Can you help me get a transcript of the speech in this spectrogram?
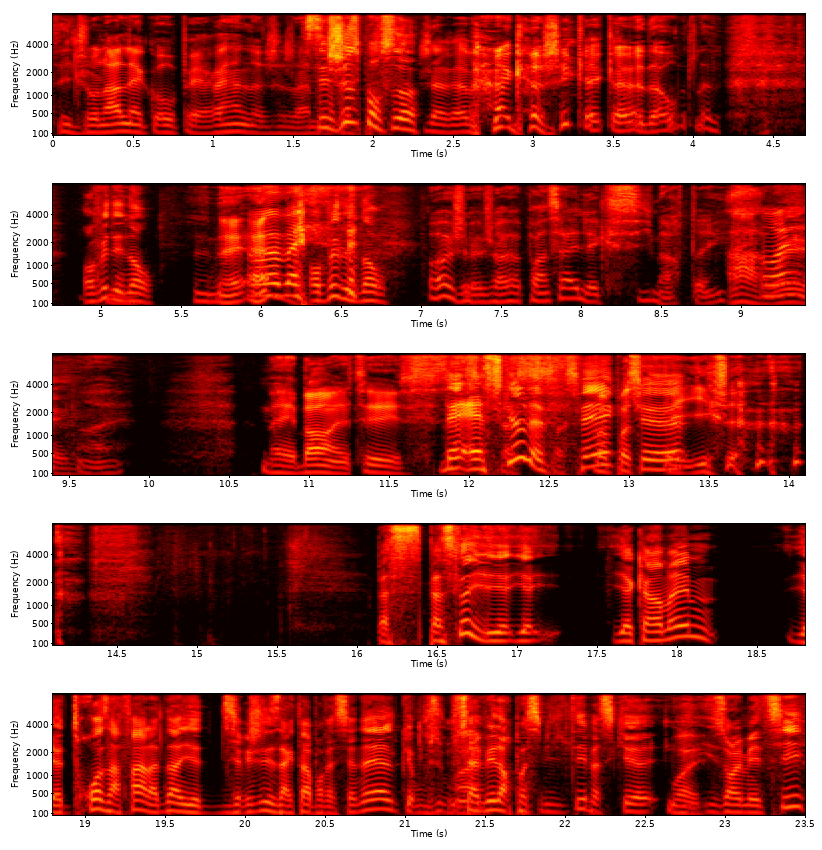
C'est le journal d'un coopérant. là, j'ai jamais- C'est juste pour ça. J'avais engagé quelqu'un d'autre. là. On fait des noms. Mais, Ouais, hein? ben, On fait des noms. Ah, je- j'avais pensé à Alexis Martin. Ah Ouais. Mais bon, tu sais. Mais est-ce que le fait peut pas se que- payer, ça. Parce, parce que là, il y, a- y y quand même. Il y a trois affaires là-dedans. Il y a diriger des acteurs professionnels, que vous, vous Ouais. savez leurs possibilités parce qu'ils Ouais. ils ont un métier.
